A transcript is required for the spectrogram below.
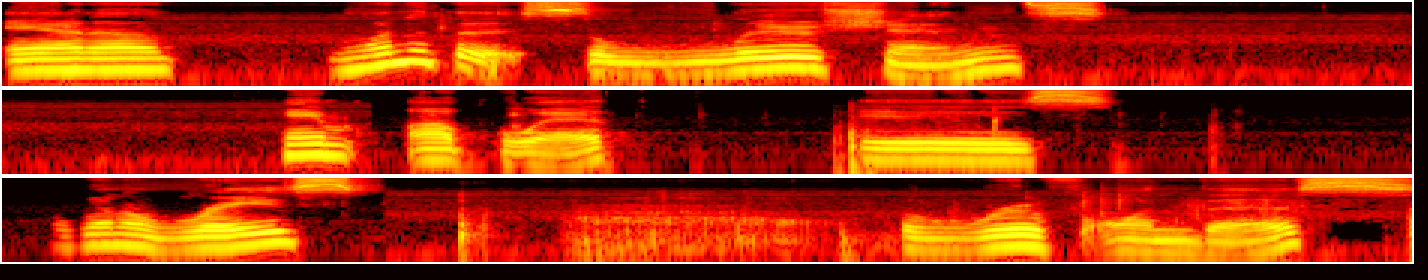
And uh, one of the solutions came up with is we're gonna raise the roof on this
